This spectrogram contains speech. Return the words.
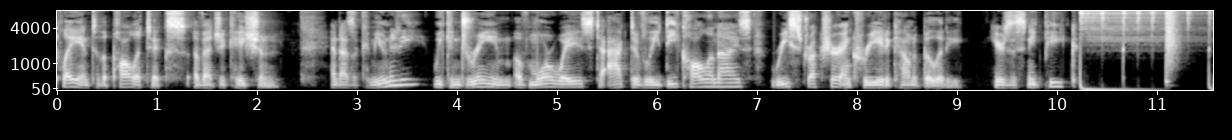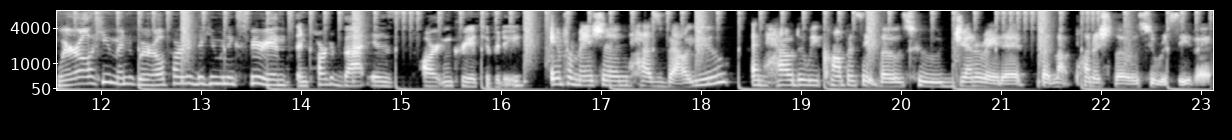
play into the politics of education. And as a community, we can dream of more ways to actively decolonize, restructure, and create accountability. Here's a sneak peek. We're all human, we're all part of the human experience, and part of that is art and creativity. Information has value, and how do we compensate those who generate it but not punish those who receive it?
